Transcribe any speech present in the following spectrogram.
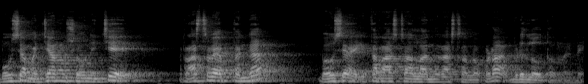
బహుశా మధ్యాహ్నం షో నుంచే రాష్ట్ర వ్యాప్తంగా బహుశా ఇతర రాష్ట్రాల్లో అన్ని రాష్ట్రాల్లో కూడా విడుదలవుతుందండి.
